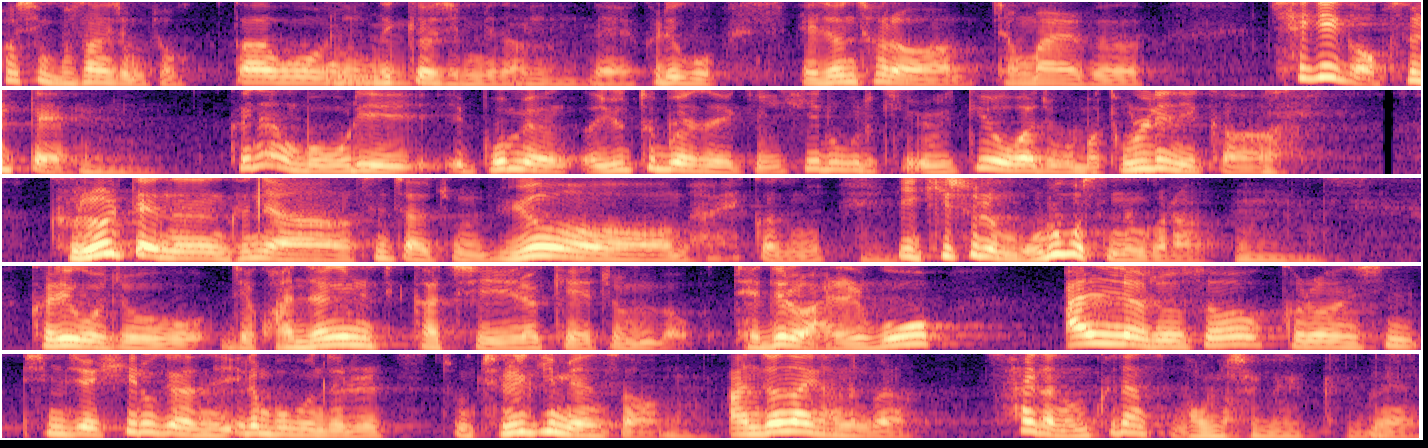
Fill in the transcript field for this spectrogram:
훨씬 부상이 좀 적다고 음. 느껴집니다. 네. 네. 그리고 예전처럼 정말 그 체계가 없을 때 음. 그냥 뭐 우리 보면 유튜브에서 이렇게 히룩 이렇게 끼워가지고 막 돌리니까 그럴 때는 그냥 진짜 좀 위험했거든요. 이 기술을 모르고 쓰는 거랑 음. 그리고 저 이제 관장님 같이 이렇게 좀 제대로 알고 알려줘서 그런 심, 심지어 히룩이라든지 이런 부분들을 좀 즐기면서 안전하게 하는 거랑 차이가 너무 크지 않습니까? 엄청나게 큰 네. 네.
